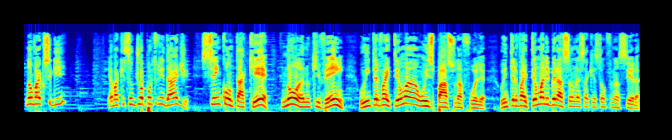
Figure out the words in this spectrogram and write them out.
não vai conseguir. É uma questão de oportunidade. Sem contar que, no ano que vem, o Inter vai ter uma- um espaço na folha. O Inter vai ter uma liberação nessa questão financeira.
